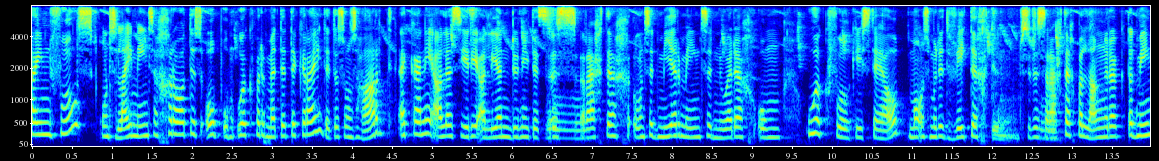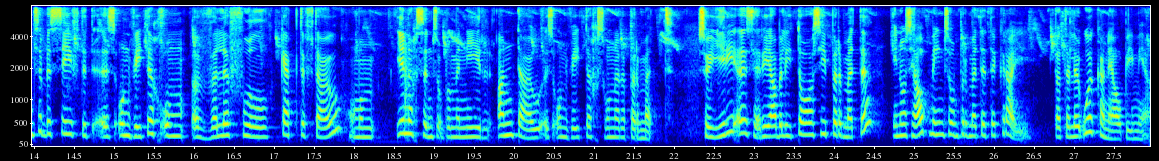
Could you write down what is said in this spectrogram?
tuinvoëls. Ons lei mense gratis op om ook permitte te kry. Dit is ons hart. Ek kan nie alles hierdie alleen doen nie. Dit is regtig ons het meer mense nodig om ook voeltjies te help, maar ons moet dit wettig doen. So dis regtig belangrik dat mense besef dit is onwettig om 'n willevoel captive te hou, om hom enigsins op 'n manier aan te hou is onwettig sonder 'n permit. So hierdie is rehabilitasiepermitte en ons help mense om permitte te kry dat hulle ook kan help hiermee.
